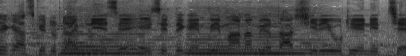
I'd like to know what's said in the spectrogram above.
থেকে আজকে একটু টাইম নিয়েছে এই সিট থেকে এমবি মানামিও তার সিঁড়ি উঠিয়ে নিচ্ছে।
